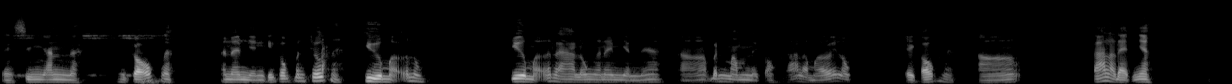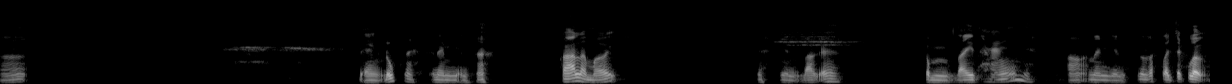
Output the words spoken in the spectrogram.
Đèn xi nhanh nè cốt nè. Anh em nhìn cái cốt bánh trước nè, chưa mở luôn. Chưa mở ra luôn anh em nhìn nha. Đó, bánh mâm này còn khá là mới luôn, cây cốt nè. Đó, khá là đẹp nha. Đó. Đèn đúc nè, anh em nhìn ha, khá là mới. Nhìn ba cái cầm tay thắng nè. Đó, anh em nhìn, nó rất là chất lượng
